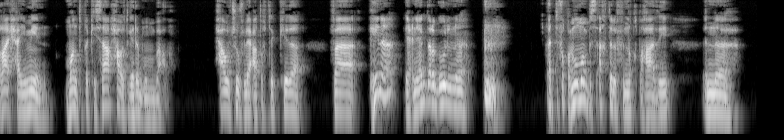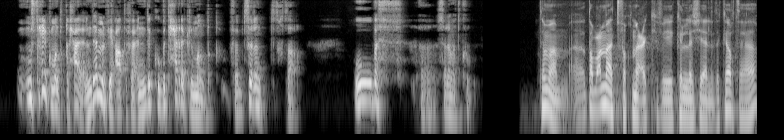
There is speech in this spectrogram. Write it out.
رايحة يمين منطقك يسار حاول تقربهم من بعض. حاول تشوف ليه عاطفتك كذا فهنا يعني أقدر أقول إنه أتفق عموما بس أختلف في النقطة هذه إنه مستحيل يكون منطق الحاله لأن دائما في عاطفة عندك وبتحرك المنطق فبتصير أنت تختار. وبس آه، سلامتكم. تمام. طبعا ما أتفق معك في كل الأشياء اللي ذكرتها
